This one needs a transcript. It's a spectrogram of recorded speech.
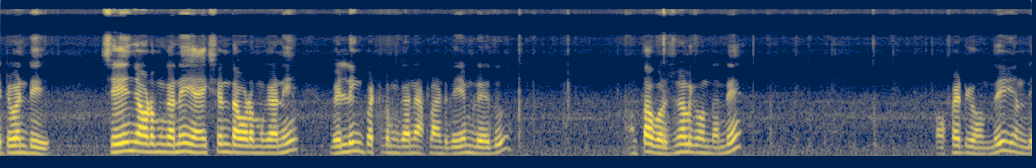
ఎటువంటి చేంజ్ అవ్వడం కానీ యాక్సిడెంట్ అవ్వడం కానీ వెల్డింగ్ పెట్టడం కానీ అట్లాంటిది ఏం లేదు. అంతా ఒరిజినల్గా ఉందండి. పర్ఫెక్ట్గా ఉంది. అండ్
